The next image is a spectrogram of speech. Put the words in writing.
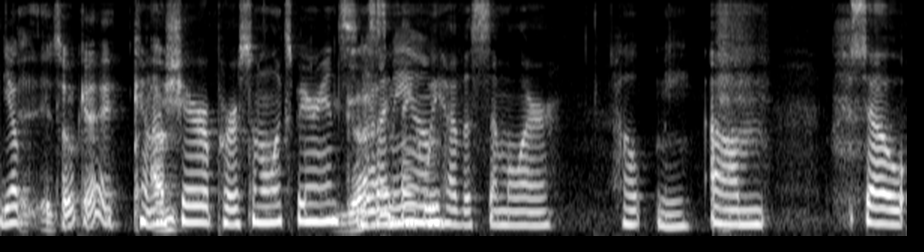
yep. It's okay. Can i I'm- share a personal experience Go since I think we have a similar Help me. Um, so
